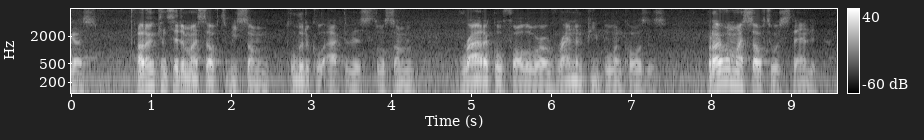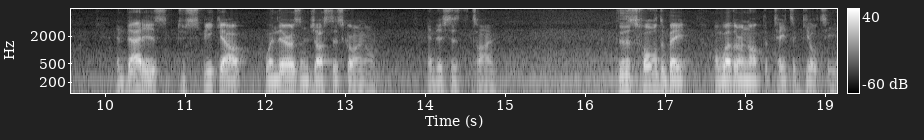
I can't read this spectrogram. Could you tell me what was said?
guys. I don't consider myself to be some political activist or some radical follower of random people and causes, but I hold myself to a standard, and that is to speak out when there is injustice going on, and this is the time. Through this whole debate on whether or not the Tates are guilty,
